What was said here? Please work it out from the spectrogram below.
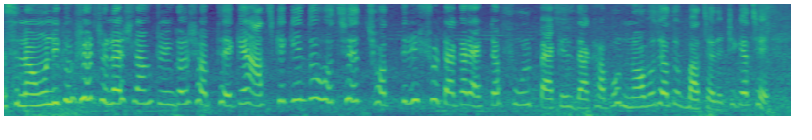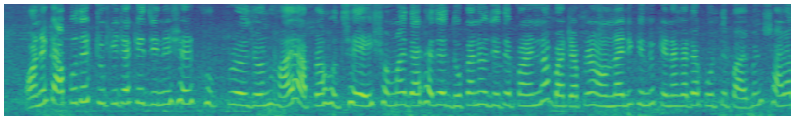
আসসালামু আলাইকুম স্যার চলে আসলাম টুইঙ্কল শপ থেকে। আজকে কিন্তু হচ্ছে ছত্রিশশো টাকার একটা ফুল প্যাকেজ দেখাবো নবজাতক বাচ্চাদের, ঠিক আছে? অনেক আপদের টুকিটাকি জিনিসের খুব প্রয়োজন হয়। আপনার হচ্ছে এই সময় দেখা যায় দোকানেও যেতে পারেন না বাট আপনারা অনলাইনে কিন্তু কেনাকাটা করতে পারবেন। সারা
